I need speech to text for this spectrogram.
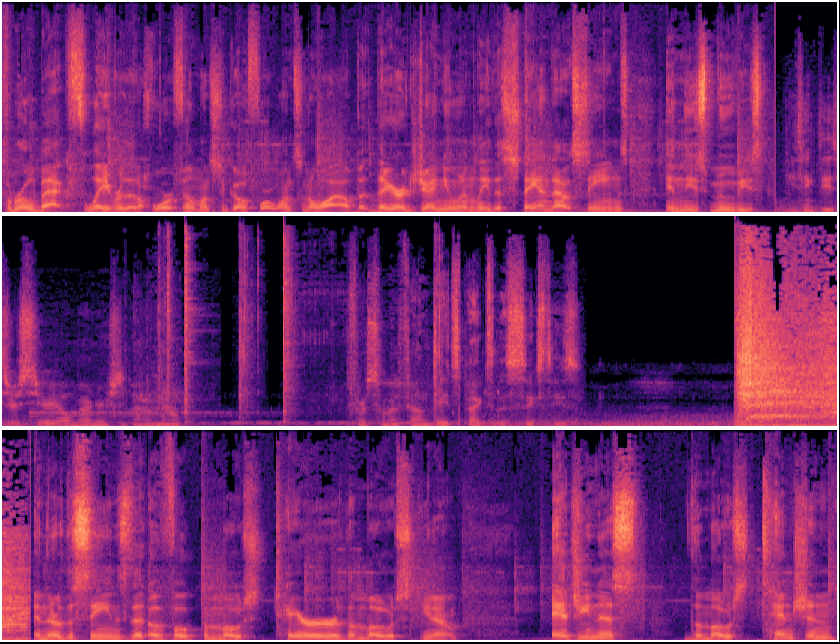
throwback flavor that a horror film wants to go for once in a while, but they are genuinely the standout scenes in these movies. You think these are serial murders? I don't know. First one I found dates back to the 60s. And they're the scenes that evoke the most terror, the most, you know, edginess, the most tension.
